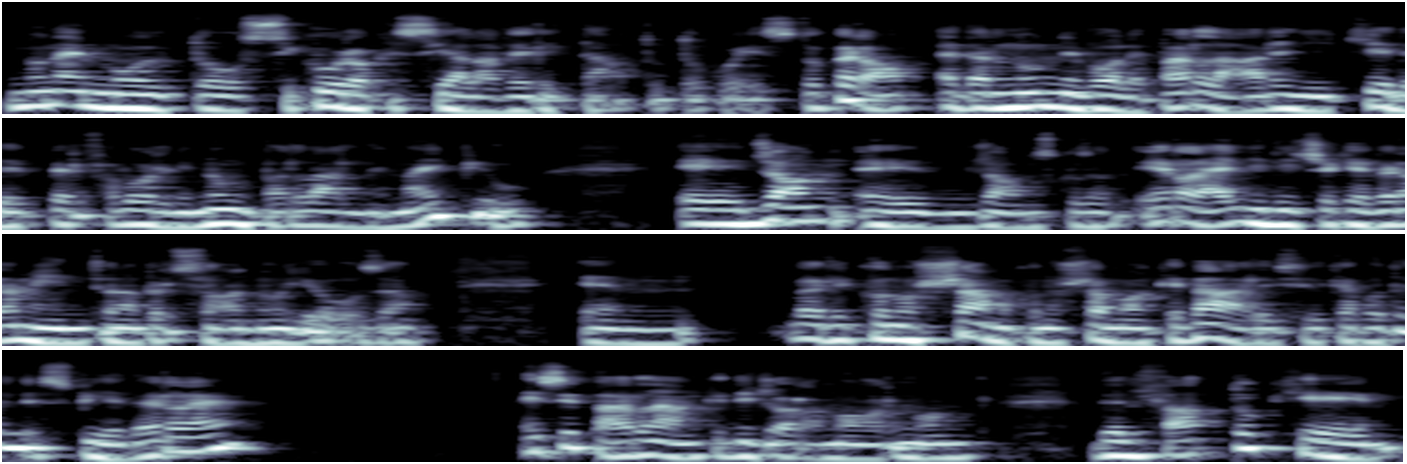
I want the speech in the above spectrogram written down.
non è molto sicuro che sia la verità tutto questo, però Eddard non ne vuole parlare, gli chiede per favore di non parlarne mai più e John, eh, John scusate, il re gli dice che è veramente una persona noiosa. Ehm, riconosciamo, conosciamo anche Varys, il capo delle spie del re, e si parla anche di Jorah Mormont, del fatto che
